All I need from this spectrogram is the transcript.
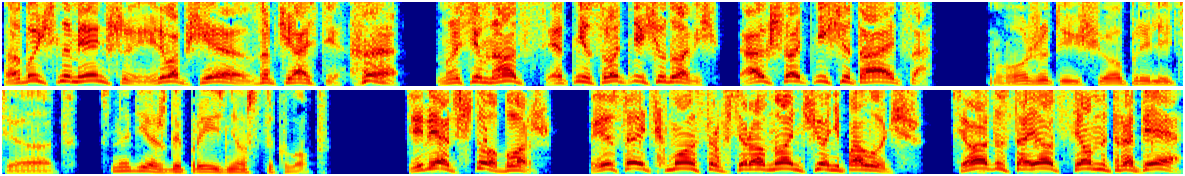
«Обычно меньше или вообще запчасти. Ха! Но семнадцать — это не сотни чудовищ, так что это не считается!» «Может, еще прилетят», — с надеждой произнес циклоп. «Тебе-то что, Борж? Ты с этих монстров все равно ничего не получишь. Все достается темной тропе.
